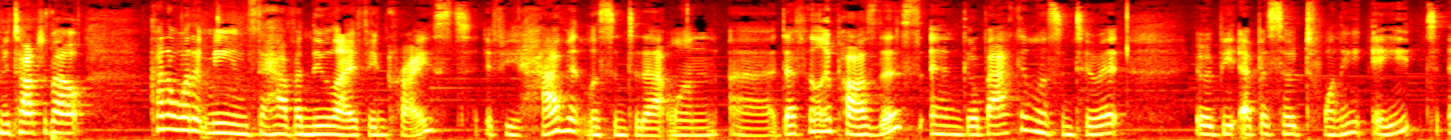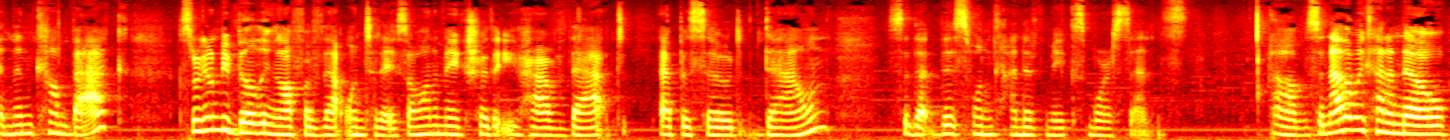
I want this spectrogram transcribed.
We talked about kind of what it means to have a new life in Christ. If you haven't listened to that one, uh, definitely pause this and go back and listen to it. It would be episode 28, and then come back because we're going to be building off of that one today. So I want to make sure that you have that episode down so that this one kind of makes more sense. Um, so now that we kind of know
